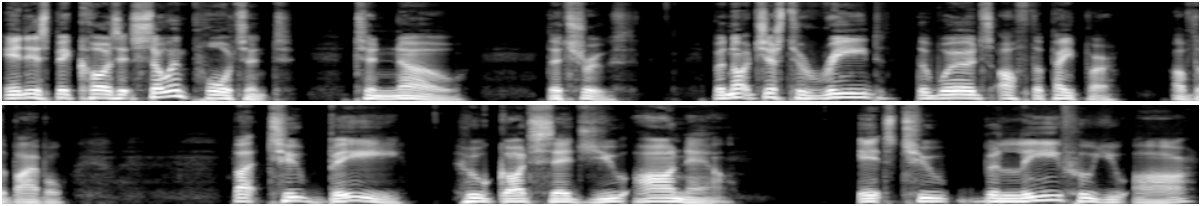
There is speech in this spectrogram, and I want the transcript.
it is because it's so important to know the truth but not just to read the words off the paper of the Bible, but to be who God said you are now. It's to believe who you are,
